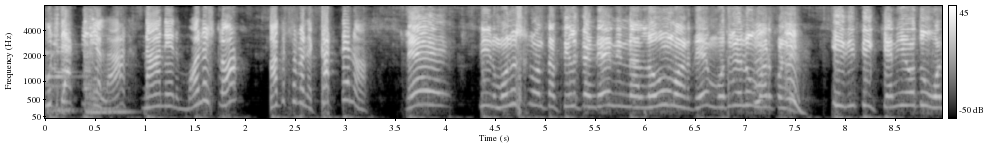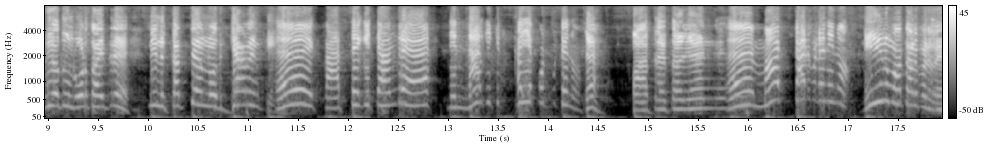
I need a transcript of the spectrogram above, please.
ಗುಡ್ಡೆ ಆಗ್ತಿದ್ಯಲ್ಲ ನಾನೇನ್ ಮನುಷ್ಯ? ಅಗಸಮನೆ ಕತ್ತೇನೋ? ಲೇ ನೀನ್ ಮನುಷ್ಯನು ಅಂತ ತಿಳ್ಕೊಂಡೆ ನಿನ್ನ ಲವ್ ಮಾಡ್ದೆ ಮದ್ವೆನೂ ಮಾಡ್ಕೊಂಡೆ. ಈ ರೀತಿ ಕೆನೆಯೋದು ಒದೆಯೋದು ನೋಡ್ತಾ ಇದ್ರೆ ನಿನ್ನ ಕತ್ತೆ ಅನ್ನೋದು ಗ್ಯಾರಂಟಿ. ಏ ಕತ್ತೆ ಗಿಟ್ಟ ಅಂದ್ರೆ ನಿನ್ ನಾಲ್ಗೆ ಕೈಯ ಕೊಟ್ಬಿಟ್ಟೆನು. ಪಾತ್ರೆ ತೊಳೆ ಏ ಮಾತಾಡ್ಬೇಡ ನೀನು. ನೀನು ಮಾತಾಡ್ಬೇಡ್ವೆ?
